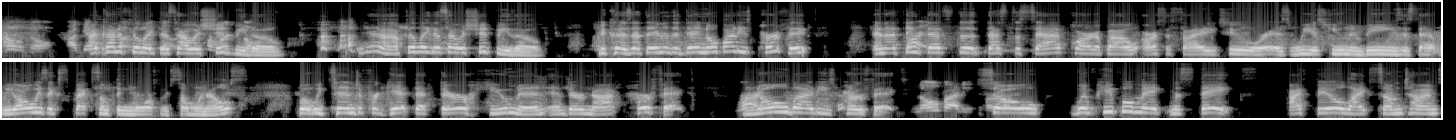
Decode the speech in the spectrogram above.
I don't know. I I kind of feel like that's how it should be though. yeah, I feel like that's how it should be though. Because at the end of the day, nobody's perfect. And I think right. that's the that's the sad part about our society too, or as we as human beings, is that we always expect something more from someone else, but we tend to forget that they're human and they're not perfect. Right. Nobody's perfect. Nobody's perfect. So when people make mistakes, I feel like sometimes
